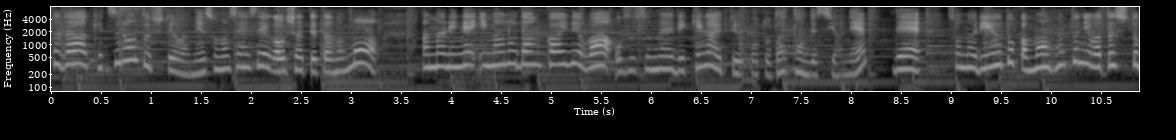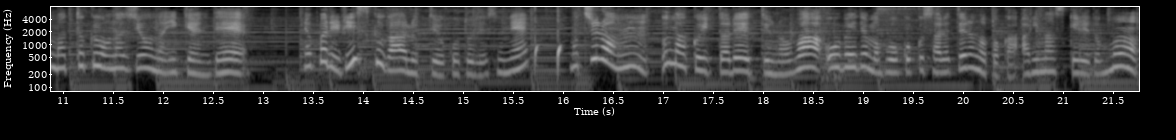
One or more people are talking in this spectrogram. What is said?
ただ結論としてはねその先生がおっしゃってたのもあまりね今の段階ではおすすめできないということだったんですよね。でその理由とかも本当に私と全く同じような意見でやっぱりリスクがあるっていうことですね。もちろんうまくいった例っていうのは欧米でも報告されてるのとかありますけれども、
